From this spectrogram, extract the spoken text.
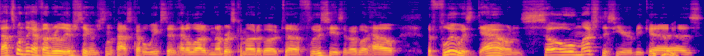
That's one thing I found really interesting. Just in the past couple of weeks, they've had a lot of numbers come out about uh, flu season, about how the flu is down so much this year because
